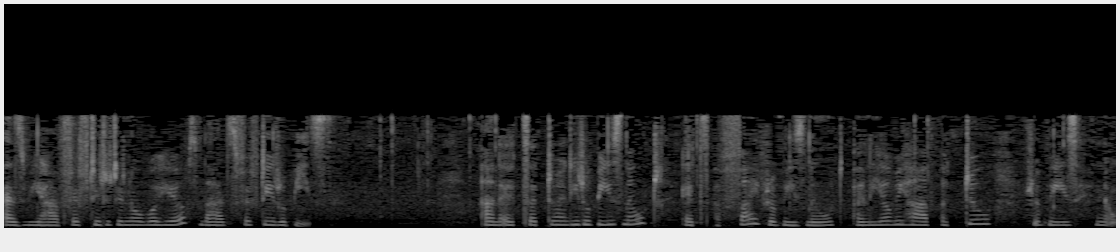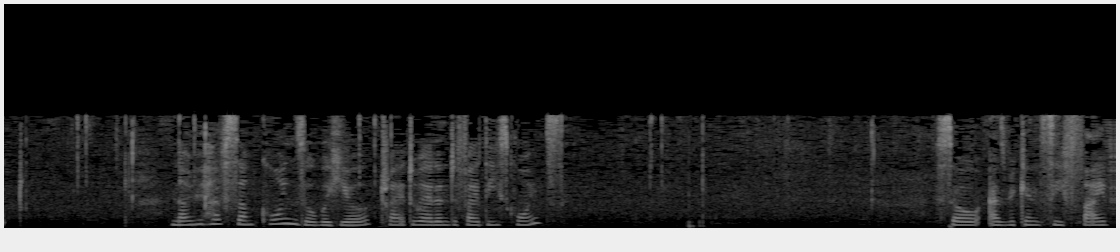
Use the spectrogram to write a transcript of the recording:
as we have 50 written over here so that's 50 rupees. And it's a 20 rupees note it's a 5 rupees note and here we have a 2 rupees note. Now you have some coins over here. Try to identify these coins. So as we can see 5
